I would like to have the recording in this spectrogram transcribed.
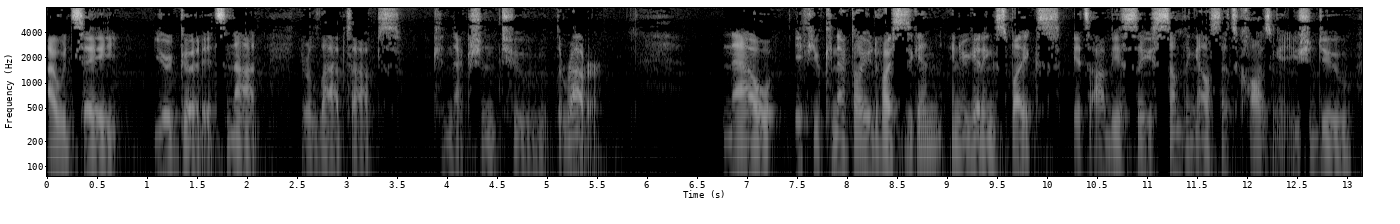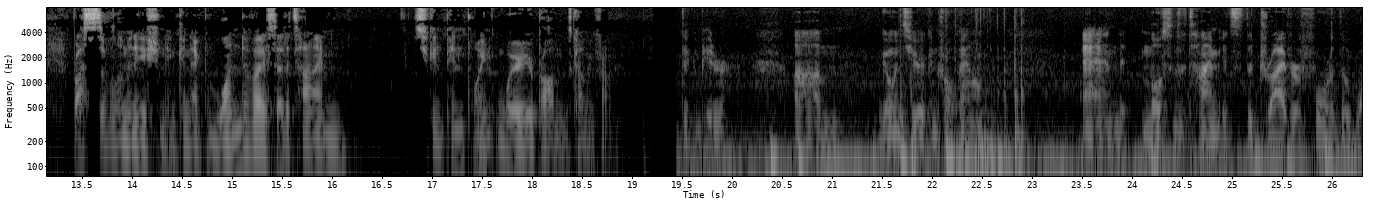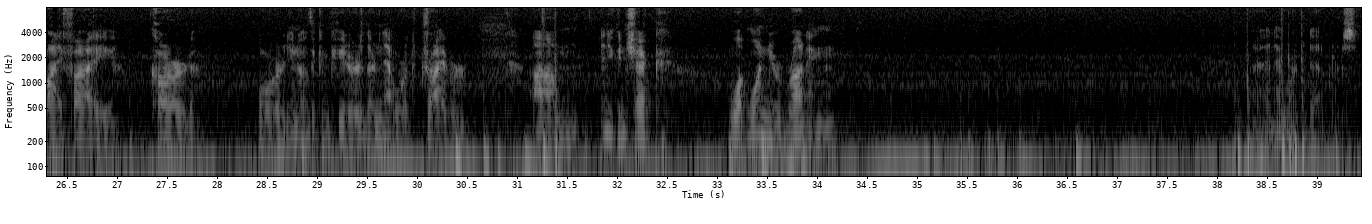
I would say you're good. It's not your laptop's connection to the router. Now, if you connect all your devices again and you're getting spikes, it's obviously something else that's causing it. You should do process of elimination and connect one device at a time so you can pinpoint where your problem is coming from. The computer. Um, go into your control panel and most of the time it's the driver for the Wi-Fi card or you know the computer, their network driver, um, and you can check what one you're running. Uh, network adapters,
